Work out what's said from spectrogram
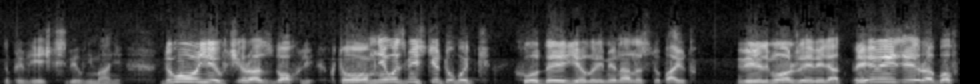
чтобы привлечь к себе внимание. «Двое вчера сдохли. Кто мне возместит убытки? Худые времена наступают. Вельможи велят, привези рабов,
